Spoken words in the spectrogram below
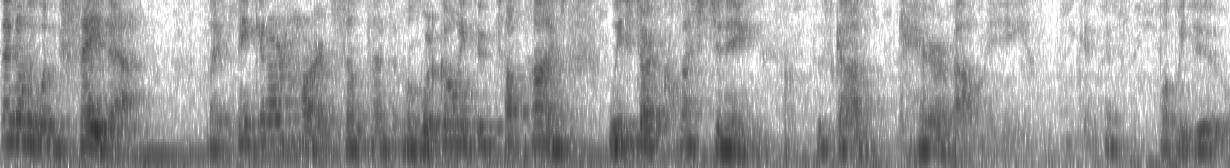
And I know we wouldn't say that, but I think in our hearts sometimes that when we're going through tough times, we start questioning Does God care about what we do.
